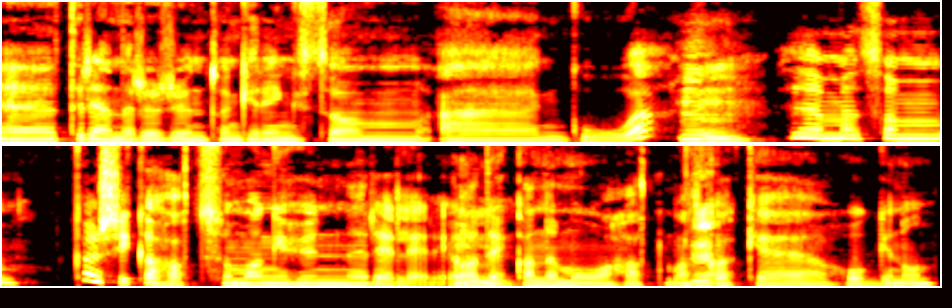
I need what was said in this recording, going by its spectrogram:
eh, trenere rundt omkring som er gode, Mm. eh, men som kanskje ikke har hatt så mange hunder, eller ja, Mm. det kan de må ha hatt, man skal Ja. ikke hogge noen.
